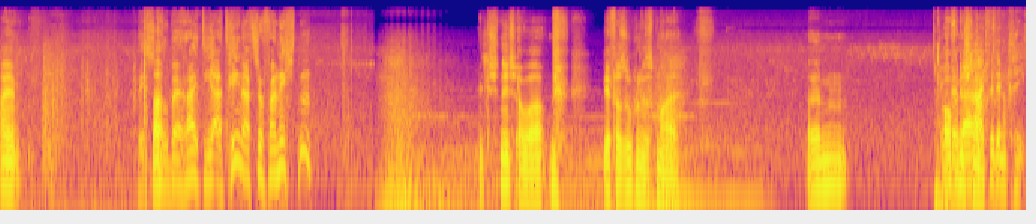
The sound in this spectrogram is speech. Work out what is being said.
Hi. Bist Was? du bereit, die Athener zu vernichten? Eigentlich nicht, aber wir versuchen es mal. Ähm, Ich auf bin bereit Schlacht. für den Krieg.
